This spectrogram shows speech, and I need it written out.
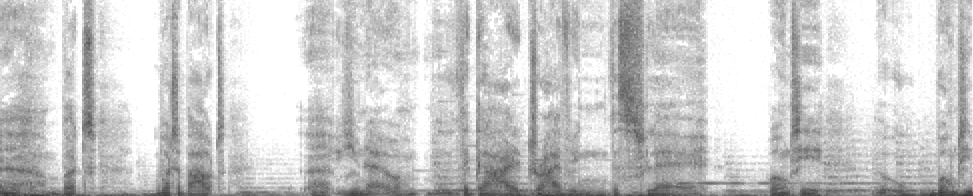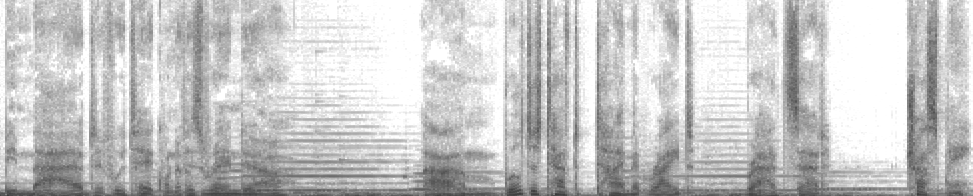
Uh, but what about, uh, you know, the guy driving the sleigh? Won't he. Won't he be mad if we take one of his reindeer? Um, we'll just have to time it right, Brad said. Trust me,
